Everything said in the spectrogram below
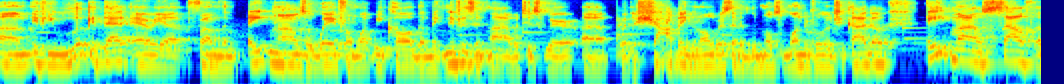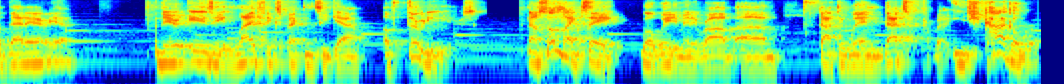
um, if you look at that area from the eight miles away from what we call the Magnificent Mile, which is where uh, where the shopping and all the rest of it is the most wonderful in Chicago, eight miles south of that area, there is a life expectancy gap of 30 years. Now, some might say, well, wait a minute, Rob, um, Dr. Winn, that's in Chicago.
